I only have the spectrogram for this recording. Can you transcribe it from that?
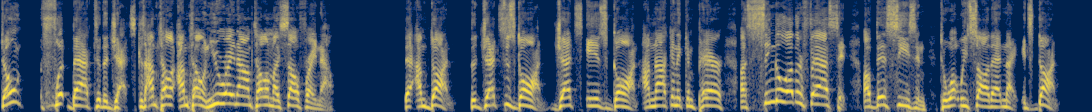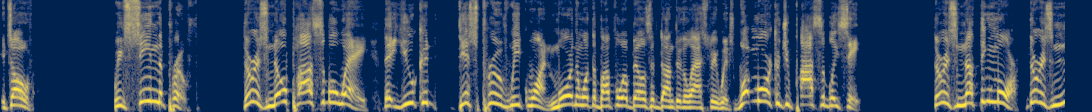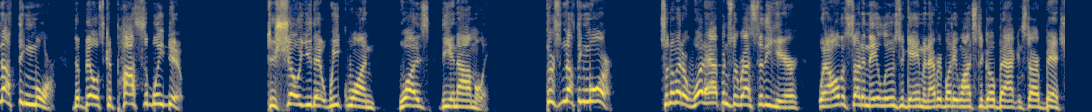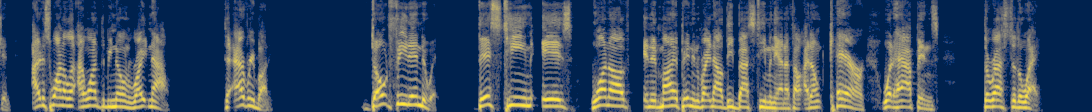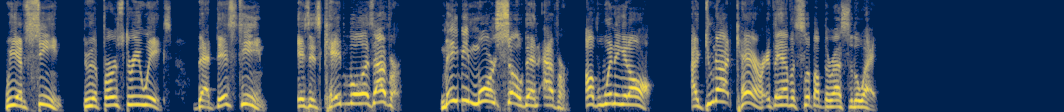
Don't flip back to the Jets because I'm telling I'm telling you right now, I'm telling myself right now that I'm done. The Jets is gone. Jets is gone. I'm not going to compare a single other facet of this season to what we saw that night. It's done. It's over. We've seen the proof. There is no possible way that you could disprove week one more than what the Buffalo Bills have done through the last three weeks. What more could you possibly see? There is nothing more. There is nothing more the Bills could possibly do to show you that week one was the anomaly. There's nothing more. So no matter what happens the rest of the year, when all of a sudden they lose a game and everybody wants to go back and start bitching, I just want to let, I want it to be known right now to everybody. Don't feed into it. This team is one of, and in my opinion, right now, the best team in the NFL. I don't care what happens the rest of the way. We have seen through the first three weeks that this team is as capable as ever, maybe more so than ever, of winning it all. I do not care if they have a slip up the rest of the way.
